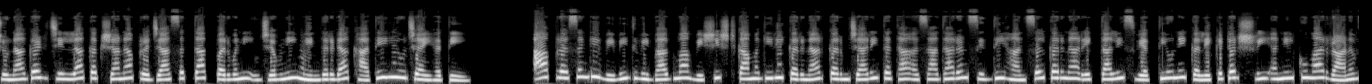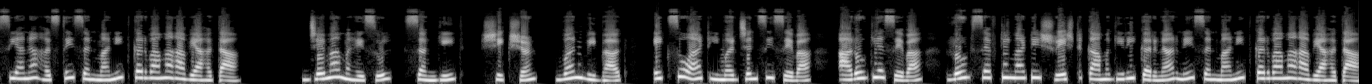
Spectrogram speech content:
જુનાગઢ જિલ્લા કક્ષાના પ્રજાસત્તાક પર્વની ઉજવણી મેંદરડા ખાતે યોજાઈ હતી. આ પ્રસંગે વિવિધ વિભાગમાં વિશિષ્ટ કામગીરી કરનાર કર્મચારી તથા અસાધારણ સિદ્ધિ હાંસલ કરનાર એકતાલીસ વ્યક્તિઓને કલેક્ટર શ્રી અનિલકુમાર રાણવસિયાના હસ્તે સન્માનિત કરવામાં આવ્યા હતા. જેમાં મહેસૂલ, સંગીત, શિક્ષણ, વન વિભાગ, એકસો આઠ ઇમરજન્સી સેવા, આરોગ્ય સેવા, રોડ સેફટી માટે શ્રેષ્ઠ કામગીરી કરનારને સન્માનિત કરવામાં આવ્યા હતા.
